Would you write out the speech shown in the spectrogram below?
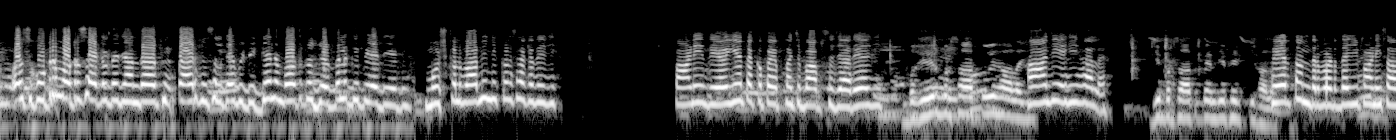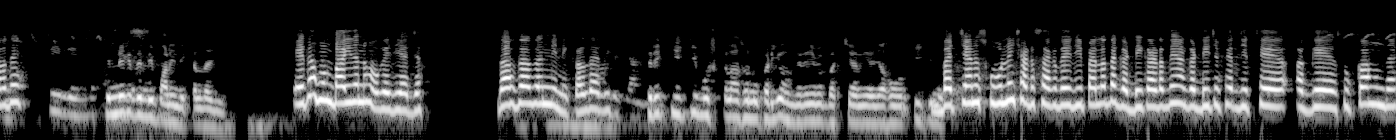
ਉਹ ਸਕੂਟਰ ਮੋਟਰਸਾਈਕਲ ਤੇ ਜਾਂਦਾ ਫਿਰ ਪੈਰ ਫਿਸਲ ਕੇ ਵੀ ਡਿੱਗੇ ਨੇ ਬਹੁਤ ਕੋਈ ਜਲਬ ਲੱਗੀ ਪਈ ਹੈ ਏਡੀ ਮੁਸ਼ਕਲ ਬਾਹਰ ਨਹੀਂ ਨਿਕਲ ਸਕਦੇ ਜੀ। ਪਾਣੀ ਦੇਲੀਆਂ ਤੱਕ ਪਾਈਪਾਂ 'ਚ ਵਾਪਸ ਜਾ ਰਿਹਾ ਜੀ। ਬਗੈਰ ਬਰਸਾਤ ਤੋਂ ਇਹ ਹਾਲ ਹੈ ਜੀ। ਹਾਂ ਜੀ ਇਹੀ ਹਾਲ ਹੈ। ਜੇ ਬਰਸਾਤ ਪੈਂਦੀ ਹੈ ਫਿਰ ਕੀ ਹਾਲ ਹੈ ਫੇਰ ਤਾਂ ਅੰਦਰ ਵੜਦਾ ਜੀ ਪਾਣੀ ਸਭ ਦੇ। ਕਿੰਨੇ ਕੁ ਦਿਨ ਲਈ ਪਾਣੀ ਨਿਕਲਦਾ ਜੀ? ਇਹ ਤਾਂ ਹੁਣ 22 ਦਿਨ ਹੋ ਗਏ ਜੀ ਅੱਜ। 10-10 ਦਿਨ ਨਹੀਂ ਨਿਕਲਦਾ ਜੀ। ਫਿਰ ਕੀ ਕੀ ਮੁਸ਼ਕਲਾਂ ਤੁਹਾਨੂੰ ਖੜੀਆਂ ਹੁੰਦੀਆਂ ਨੇ ਜਿਵੇਂ ਬੱਚਿਆਂ ਦੀਆਂ ਜਾਂ ਹੋਰ ਕੀ ਕੀ ਬੱਚਿਆਂ ਨੂੰ ਸਕੂਲ ਨਹੀਂ ਛੱਡ ਸਕਦੇ ਜੀ। ਪਹਿਲਾਂ ਤਾਂ ਗੱਡੀ ਕੱਢਦੇ ਆ ਗੱਡੀ 'ਚ ਫਿਰ ਜਿੱਥੇ ਅੱਗੇ ਸੁੱਕਾ ਹੁੰਦਾ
